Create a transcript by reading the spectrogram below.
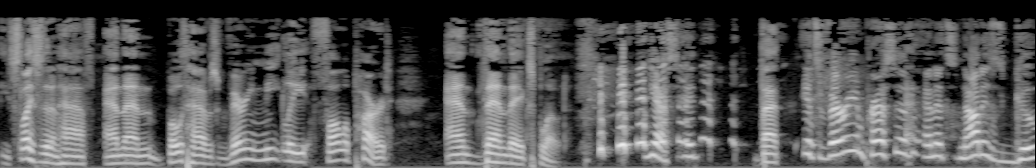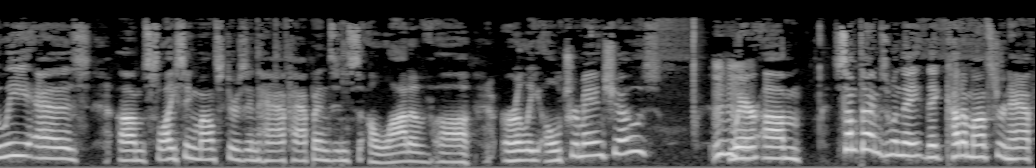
he slices it in half, and then both halves very neatly fall apart, and then they explode. Yes, it, That it's very impressive and it's not as gooey as um, slicing monsters in half happens in a lot of uh, early Ultraman shows where um, sometimes when they, they cut a monster in half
